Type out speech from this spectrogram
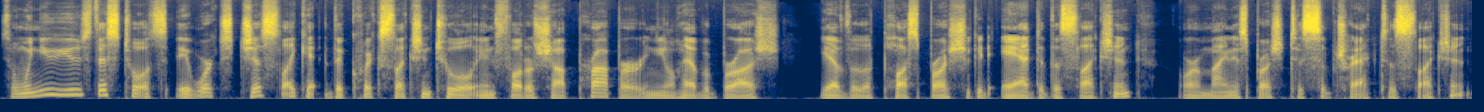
So when you use this tool, it works just like the quick selection tool in Photoshop proper. And you'll have a brush. You have a plus brush you could add to the selection or a minus brush to subtract the selection.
